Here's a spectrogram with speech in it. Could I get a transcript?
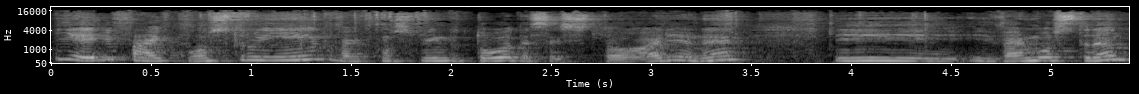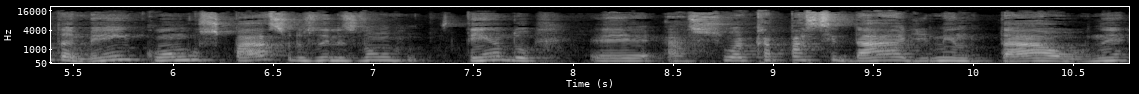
E ele vai construindo, vai construindo toda essa história, né? E, e, vai mostrando também como os pássaros eles vão tendo é, a sua capacidade mental, né?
